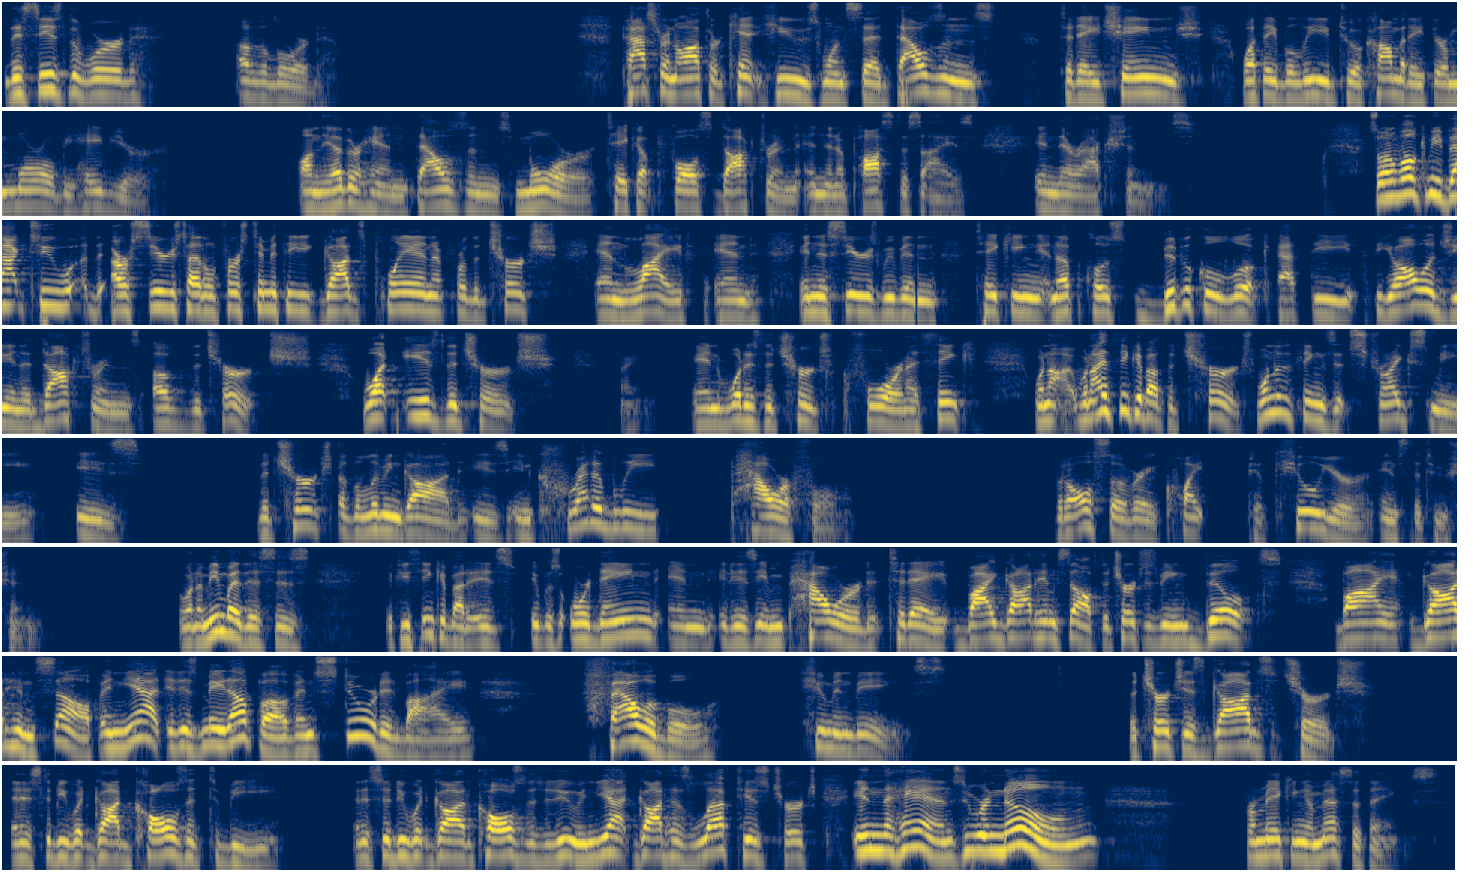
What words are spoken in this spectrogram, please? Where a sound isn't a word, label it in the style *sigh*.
This is the word of the Lord. Pastor and author Kent Hughes once said, Thousands today change what they believe to accommodate their moral behavior. On the other hand, thousands more take up false doctrine and then apostatize in their actions. So I want to welcome you back to our series titled 1 Timothy God's Plan for the Church and Life. And in this series, we've been taking an up close biblical look at the theology and the doctrines of the church. What is the church? And what is the church for? And I think when I, when I think about the church, one of the things that strikes me is the church of the living God is incredibly powerful, but also very quite peculiar institution. What I mean by this is, if you think about it, it was ordained and it is empowered today by God Himself. The church is being built by God Himself, and yet it is made up of and stewarded by fallible human beings. The church is God's church, and it's to be what God calls it to be and it's to do what God calls it to do. And yet, God has left His church in the hands who are known for making a mess of things,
